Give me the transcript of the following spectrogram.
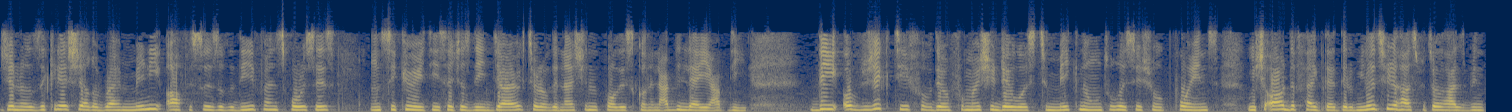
General Zakaria Sheikh Ibrahim, many officers of the Defense Forces and Security such as the Director of the National Police Colonel Abdullahi Abdi. The objective of the information day was to make known two essential points, which are the fact that the military hospital has been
